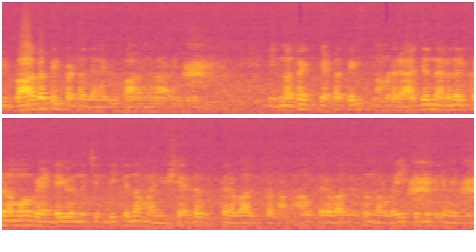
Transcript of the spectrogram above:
വിഭാഗത്തിൽപ്പെട്ട ജനവിഭാഗങ്ങളാണെങ്കിലും ഇന്നത്തെ ഘട്ടത്തിൽ നമ്മുടെ രാജ്യം നിലനിൽക്കണമോ വേണ്ടയോ എന്ന് ചിന്തിക്കുന്ന മനുഷ്യരുടെ ഉത്തരവാദിത്തമാണ് ആ ഉത്തരവാദിത്വം നിർവഹിക്കുന്നതിന് വേണ്ടി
